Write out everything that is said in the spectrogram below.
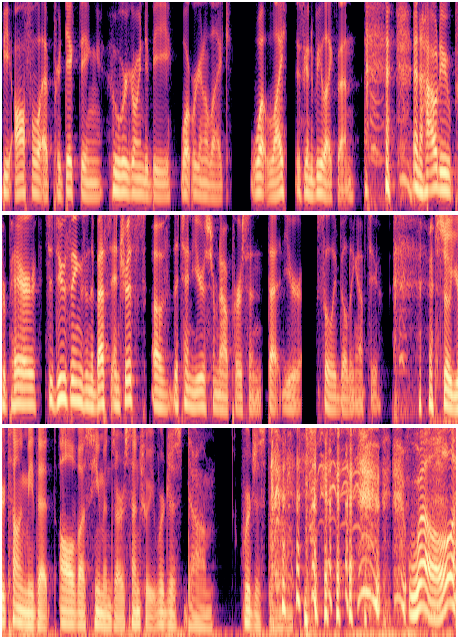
be awful at predicting who we're going to be, what we're going to like, what life is going to be like then, and how to prepare to do things in the best interests of the 10 years from now person that you're slowly building up to. so you're telling me that all of us humans are essentially we're just dumb. We're just well,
